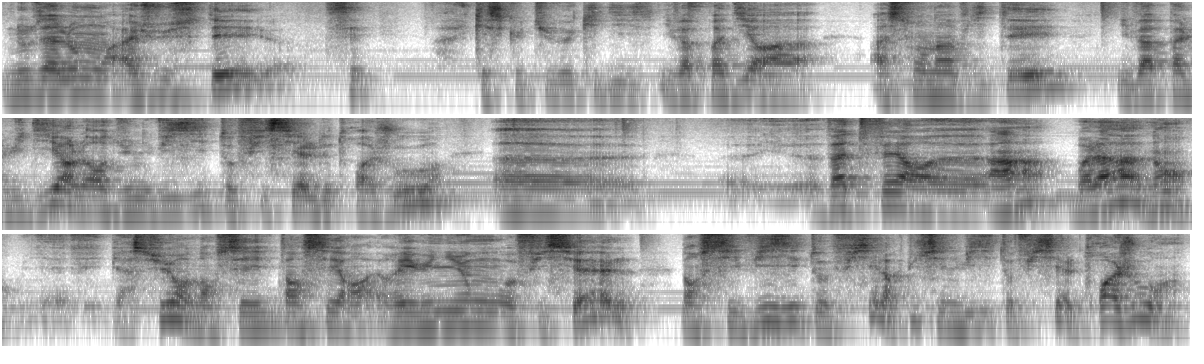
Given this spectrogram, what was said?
nous allons ajuster. Ah, qu'est-ce que tu veux qu'il dise? Il va pas dire à, son invité, il va pas lui dire lors d'une visite officielle de trois jours, euh, va te faire euh, un, voilà, non, bien sûr, dans ces, réunions officielles, dans ces visites officielles, en plus c'est une visite officielle, trois jours, hein.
